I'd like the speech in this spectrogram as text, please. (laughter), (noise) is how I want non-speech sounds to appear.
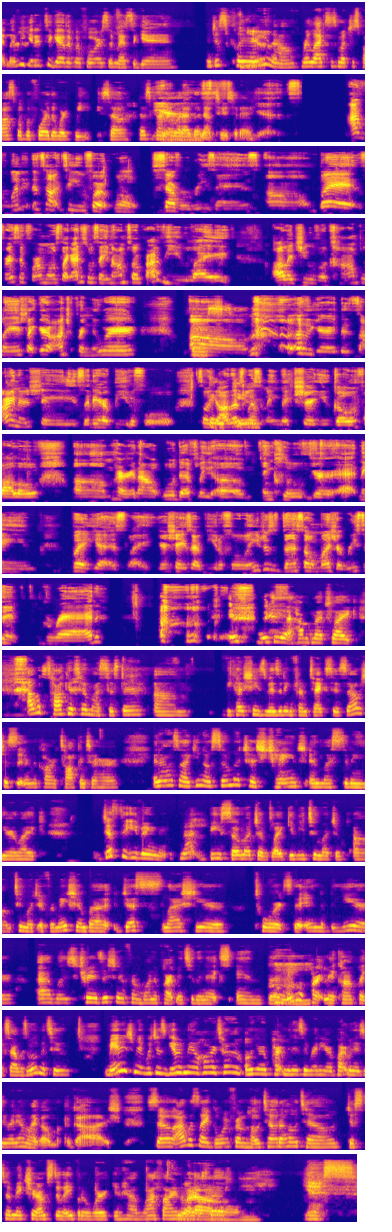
let me get it together before it's a mess again. And just clear, yeah. you know, relax as much as possible before the work week. So that's kind yes. of what I've been up to today. Yes. I wanted to talk to you for well several reasons. Um, but first and foremost, like I just want to say, you know, I'm so proud of you. Like all that you've accomplished. Like you're an entrepreneur. Yes. Um, (laughs) of your designer shades, and they are beautiful. So Thank y'all that's you. listening, make sure you go and follow um her, and I will definitely uh include your at name. But yes, like your shades are beautiful, and you just done so much. A recent grad. it's crazy at how much like I was talking to my sister um because she's visiting from Texas. So I was just sitting in the car talking to her and I was like, you know, so much has changed in less than a year like just to even not be so much of like give you too much of um too much information but just last year towards the end of the year I was transitioning from one apartment to the next and the mm. new apartment complex I was moving to management was just giving me a hard time. Oh, your apartment isn't ready. Your apartment isn't ready. I'm like, oh my gosh. So I was like going from hotel to hotel just to make sure I'm still able to work and have Wi Fi and all wow. that stuff. Yes.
